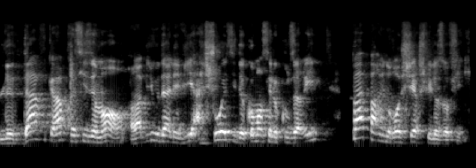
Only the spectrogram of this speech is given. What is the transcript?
le Davka, précisément, Rabbi Uda Levi a choisi de commencer le Kuzari pas par une recherche philosophique.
